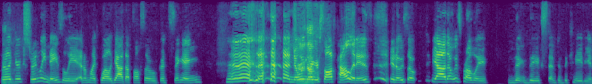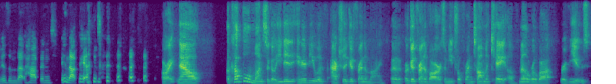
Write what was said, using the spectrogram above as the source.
They're like Mhm. you're extremely nasally, and I'm like, well, yeah, that's also good singing. Knowing where your soft palate is, you know. So yeah, that was probably the the extent of the Canadianism that happened in that band. All right. Now, a couple of months ago, you did an interview with actually a good friend of mine, uh, or a good friend of ours, a mutual friend, Tom McKay of Metal Robot Reviews.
